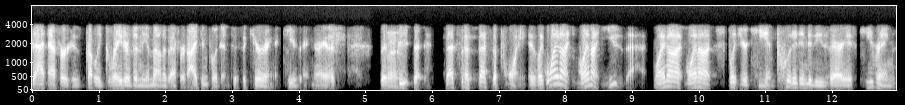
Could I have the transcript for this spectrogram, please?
that effort is probably greater than the amount of effort I can put into securing a key ring. Right? That's that's Right. the, that, that's the that's the point. Is like why not why not use that? Why not why not split your key and put it into these various key rings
